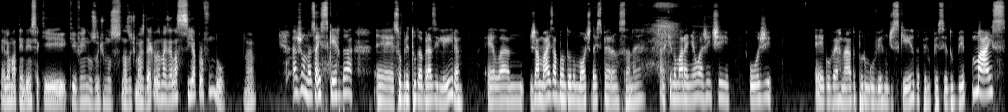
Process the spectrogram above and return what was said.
ela é uma tendência que, que vem nos últimos, nas últimas décadas, mas ela se aprofundou. Né? A Jonas, a esquerda, é, sobretudo a brasileira, ela jamais abandona o mote da esperança, né? Aqui no Maranhão a gente hoje é governado por um governo de esquerda, pelo PCdoB, mas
